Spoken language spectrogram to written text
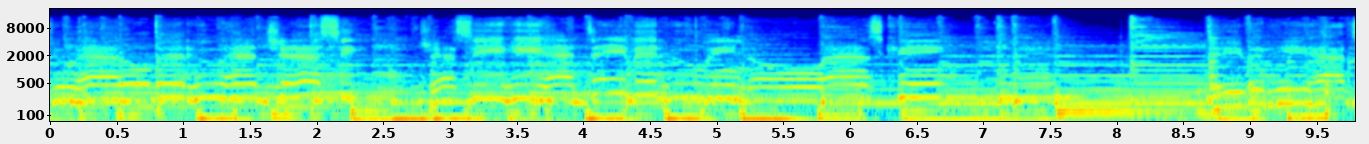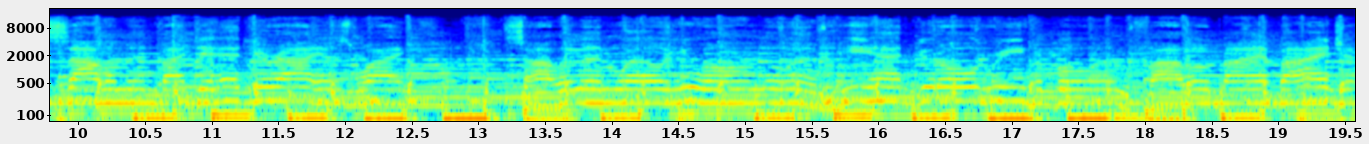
who had Obed, who had Jesse. Jesse, he had David, who we know as king. David, he had Solomon by dead Uriah's wife. Solomon, well, you all know him. He had good old Rehoboam, followed by Abijah,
